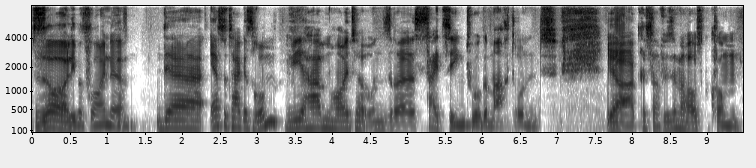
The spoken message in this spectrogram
So, liebe Freunde, der erste Tag ist rum. Wir haben heute unsere Sightseeing-Tour gemacht und ja, Christoph, wie sind wir rausgekommen?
